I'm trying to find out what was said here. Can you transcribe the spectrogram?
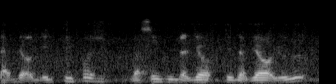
Dah ada objektif pun masih tidak jawab, tidak jawab juga.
